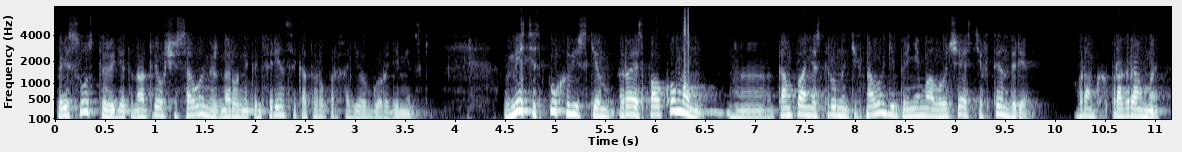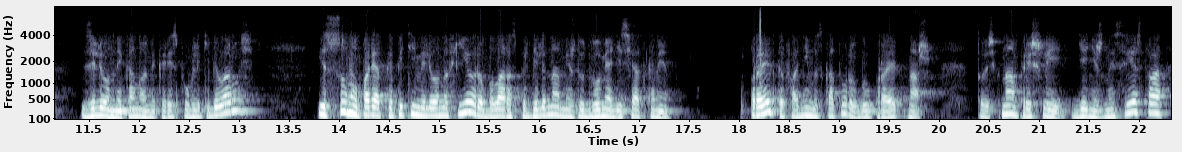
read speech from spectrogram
присутствовали где-то на трехчасовой международной конференции, которая проходила в городе Минске. Вместе с Пуховичским райисполкомом э, компания «Струнные технологии» принимала участие в тендере в рамках программы «Зеленая экономика Республики Беларусь», и сумма порядка 5 миллионов евро была распределена между двумя десятками проектов, одним из которых был проект наш. То есть к нам пришли денежные средства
